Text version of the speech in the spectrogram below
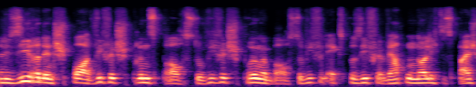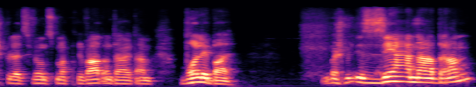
den Sport. Wie viele Sprints brauchst du? Wie viele Sprünge brauchst du? Wie viel explosiv? Wir hatten neulich das Beispiel, als wir uns mal privat unterhalten haben. Volleyball. Zum Beispiel ist sehr nah dran.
